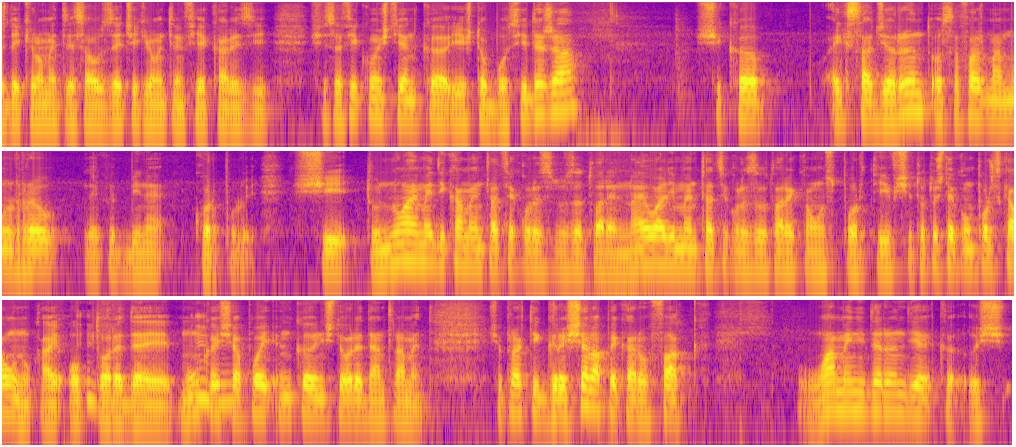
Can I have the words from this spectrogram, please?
30-40 de kilometri sau 10 km în fiecare zi. Și să fii conștient că ești obosit deja și că exagerând o să faci mai mult rău decât bine corpului. Și tu nu ai medicamentație corespunzătoare, nu ai o alimentație corespunzătoare ca un sportiv și totuși te comporți ca unul, că ai 8 ore de muncă mm-hmm. și apoi încă niște ore de antrenament. Și practic greșeala pe care o fac oamenii de rând e că își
